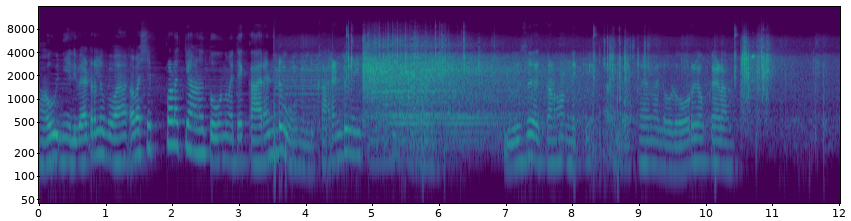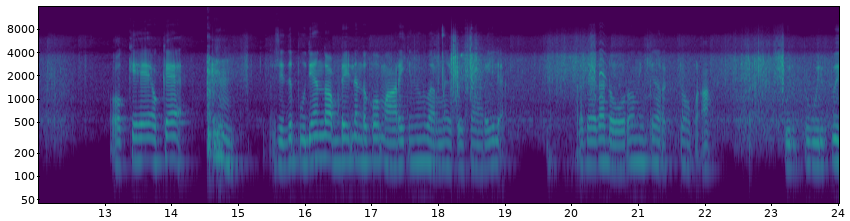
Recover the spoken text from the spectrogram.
ഔ ഇനി എലിവേറ്ററിൽ പോവാ. പക്ഷെ ഇപ്പോഴൊക്കെയാണ് തോന്നുന്നു. മറ്റേ കറണ്ട് പോകുന്നുണ്ട്. കറണ്ട് യൂസ് വെക്കണം എന്നിട്ട് നല്ല ഡോറ് ഒക്കെടാ. ഓക്കെ ഓക്കെ ഇത് പുതിയ എന്തോ അപ്ഡേറ്റിൽ എന്തൊക്കെയോ മാറിയിരിക്കുന്നെന്ന് പറഞ്ഞു കേട്ടോ പക്ഷെ അറിയില്ല. അത് ഏതാ ഡോറ് എനിക്ക് കറക്റ്റ് ഓപ്പൺ ആ കുരുപ്പ് കുരുപ്പ്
